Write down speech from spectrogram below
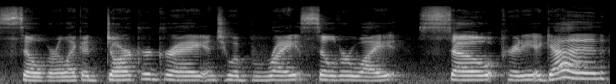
silver, like a darker gray into a bright silver white. So pretty again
